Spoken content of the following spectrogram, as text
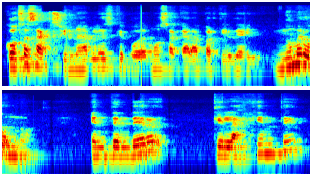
cosas accionables que podemos sacar a partir de ahí. Número uno, entender que la gente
